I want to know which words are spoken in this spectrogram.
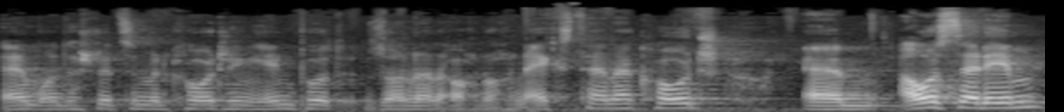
ähm, unterstütze mit Coaching Input, sondern auch noch ein externer Coach. Ähm, außerdem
